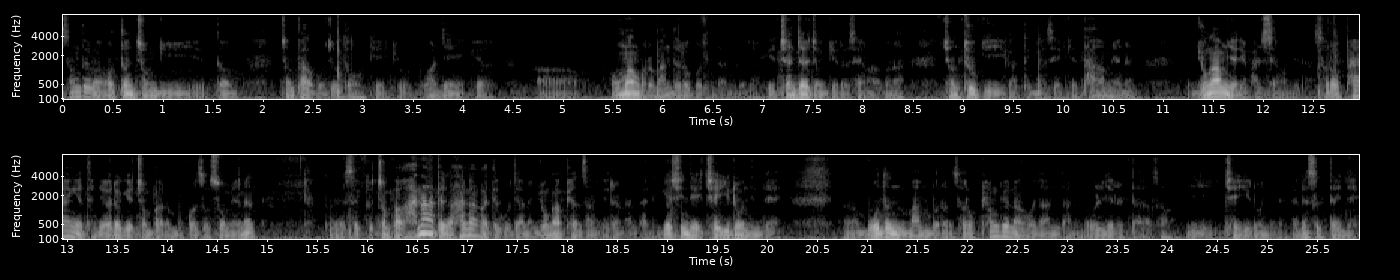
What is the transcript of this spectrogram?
상대방 어떤 전기든 전파 구조도 이렇게, 이렇게 완전히 이렇게 어, 엉망으로 만들어 버린다는 거죠. 이 전자전기를 사용하거나 전투기 같은 것에 이렇게 닿으면은 융합열이 발생합니다. 서로 파형했던 여러 개의 전파를 묶어서 쏘면은 그래서 그 전파가 하나 되가 하나가 되고자 하는 융합 현상이 일어난다는 이것이 이제 제 이론인데 어, 모든 만물은 서로 평균하고자 한다는 원리를 따라서 이 제 이론입니다. 그랬을 때 이제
